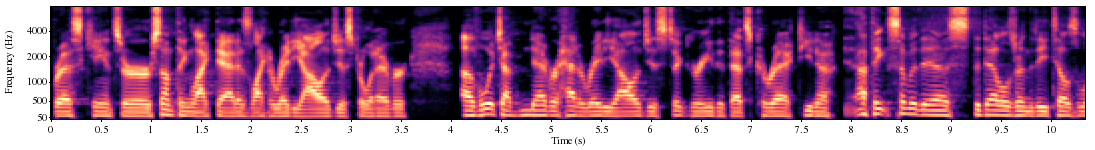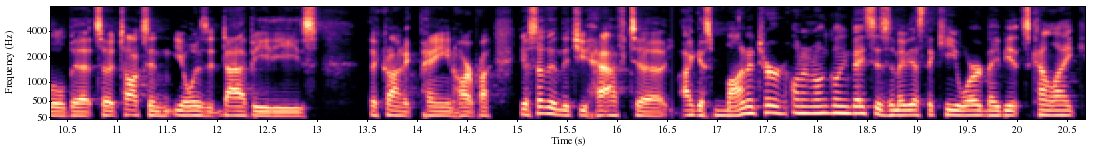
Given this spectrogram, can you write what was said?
breast cancer or something like that as like a radiologist or whatever? Of which I've never had a radiologist agree that that's correct. You know, I think some of this, the devil's are in the details a little bit. So it talks in, you know, what is it, diabetes, the chronic pain, heart problem, you know, something that you have to, I guess, monitor on an ongoing basis. And maybe that's the key word. Maybe it's kind of like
